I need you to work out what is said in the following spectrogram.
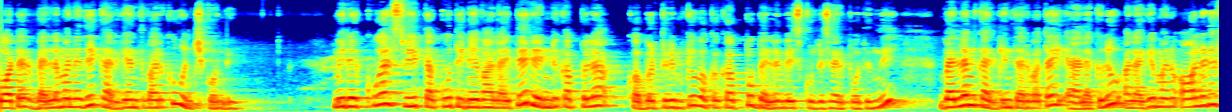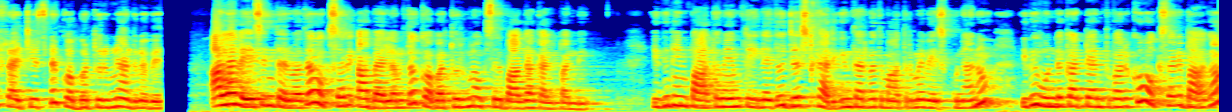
వాటర్ బెల్లం అనేది కరిగేంత వరకు ఉంచుకోండి. మీరు ఎక్కువ స్వీట్ తక్కువ తినే వాళ్ళైతే రెండు కప్పుల కొబ్బరి తురిమికి ఒక కప్పు బెల్లం వేసుకుంటే సరిపోతుంది. బెల్లం కరిగిన తర్వాత యాలకులు అలాగే మనం ఆల్రెడీ ఫ్రై చేసిన కొబ్బరి తురిమిని అందులో వేసి అలా వేసిన తర్వాత ఒకసారి ఆ బెల్లంతో కొబ్బరి తురుమును ఒకసారి బాగా కలపండి. ఇది నేను పాకం ఏం తీయలేదు జస్ట్ కరిగిన తర్వాత మాత్రమే వేసుకున్నాను. ఇది ఉండకట్టేంత వరకు ఒకసారి బాగా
